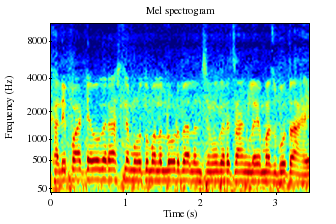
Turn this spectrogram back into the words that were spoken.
खाली पाट्या वगैरे असल्यामुळे तुम्हाला लोड बॅलन्सिंग वगैरे चांगलं आहे मजबूत आहे.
